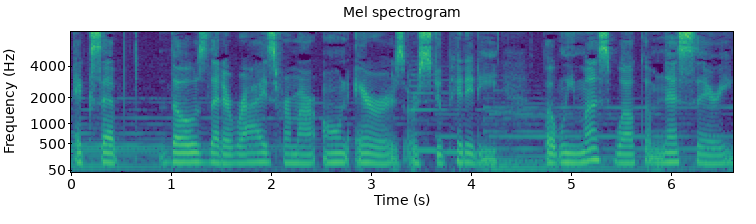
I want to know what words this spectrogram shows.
except those that arise from our own errors or stupidity, but we must welcome necessary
